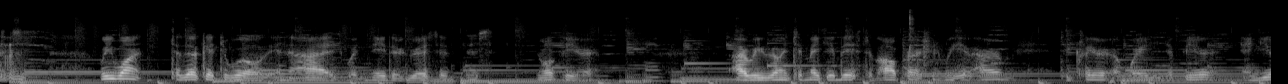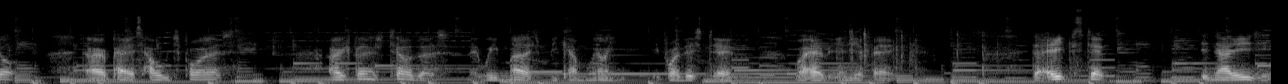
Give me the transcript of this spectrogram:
we want to look at the world in the eyes with neither aggressiveness nor fear. Are we willing to make a list of all persons we have harmed to clear away the fear and guilt that our past holds for us? Our experience tells us that we must become willing before this step will have any effect. The eighth step is not easy.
